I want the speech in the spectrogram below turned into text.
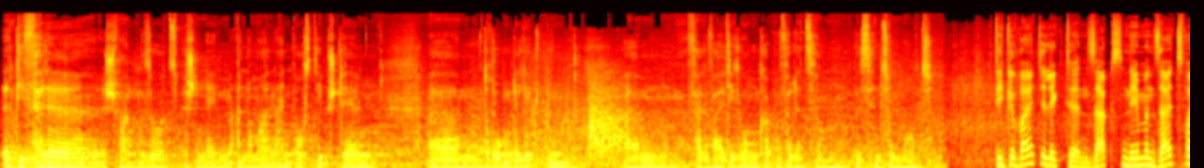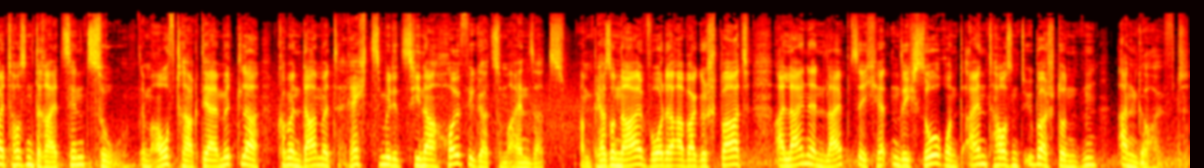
Die Fälle schwanken so zwischen eben normalen Einbruchsdiebstählen, ähm, Drogendelikten, ähm, Vergewaltigungen, Körperverletzungen bis hin zum Mord. Die Gewaltdelikte in Sachsen nehmen seit 2013 zu. Im Auftrag der Ermittler kommen damit Rechtsmediziner häufiger zum Einsatz. Am Personal wurde aber gespart. Alleine in Leipzig hätten sich so rund 1000 Überstunden angehäuft.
